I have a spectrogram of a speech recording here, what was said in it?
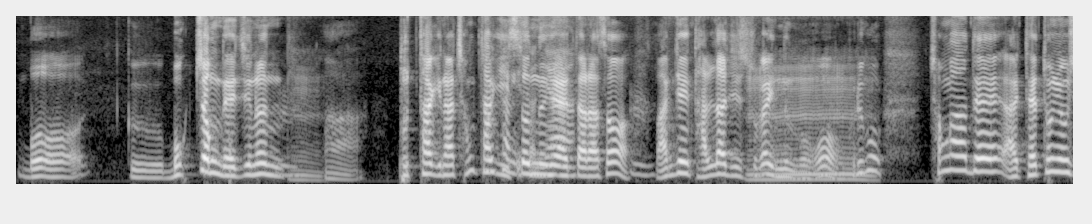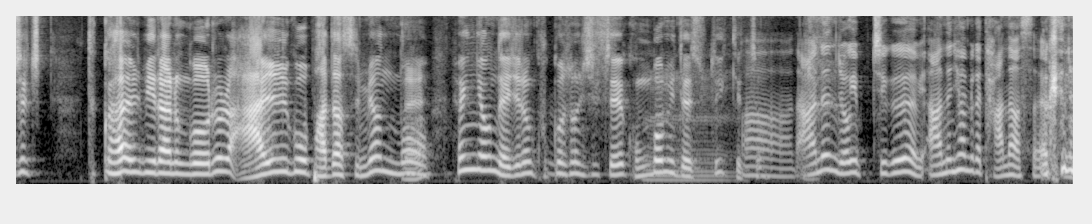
뭐 그 목적 내지는 음. 아, 부탁이나 청탁이 청탁이 있었느냐에 있었냐. 따라서 음. 완전히 달라질 수가 음. 있는 거고 그리고 청와대 아니, 대통령실 특활비라는 거를 알고 받았으면 뭐 네. 횡령 내지는 국고 손실죄의 공범이 될 수도 있겠죠. 아, 아는 여기 지금 아는 혐의가 다 나왔어요. 근데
